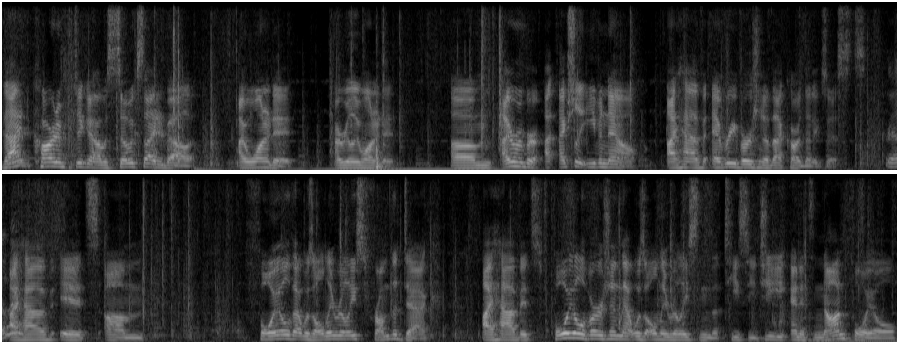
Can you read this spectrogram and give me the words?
that card in particular. I was so excited about. I wanted it. I really wanted it. Um, I remember actually even now I have every version of that card that exists. Really? I have its um, foil that was only released from the deck. I have its foil version that was only released in the TCG, and its non-foil.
